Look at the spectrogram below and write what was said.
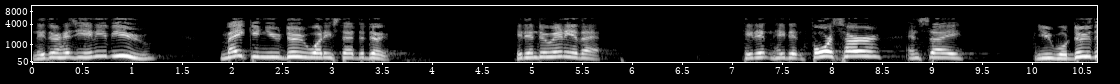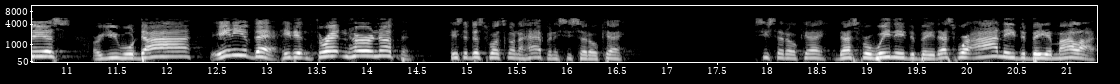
neither has He any of you, making you do what He said to do. He didn't do any of that. He didn't, he didn't force her and say, you will do this or you will die. Any of that. He didn't threaten her or nothing. He said, this is what's going to happen. And she said, okay. She said, okay. That's where we need to be. That's where I need to be in my life.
